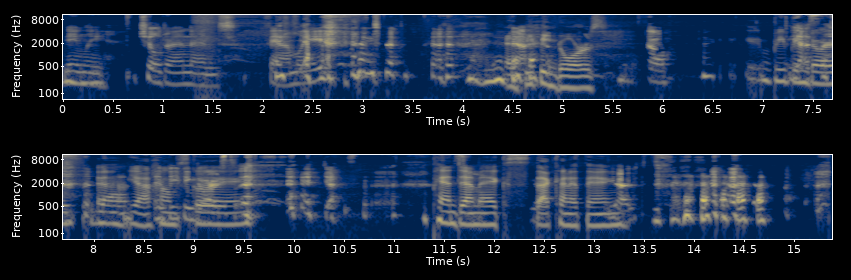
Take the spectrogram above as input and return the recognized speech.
namely mm-hmm. children and family and, and yeah. beeping doors so beeping yes. doors and yeah, yeah homeschooling yes pandemics, so, yeah. that kind of thing. Yes.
